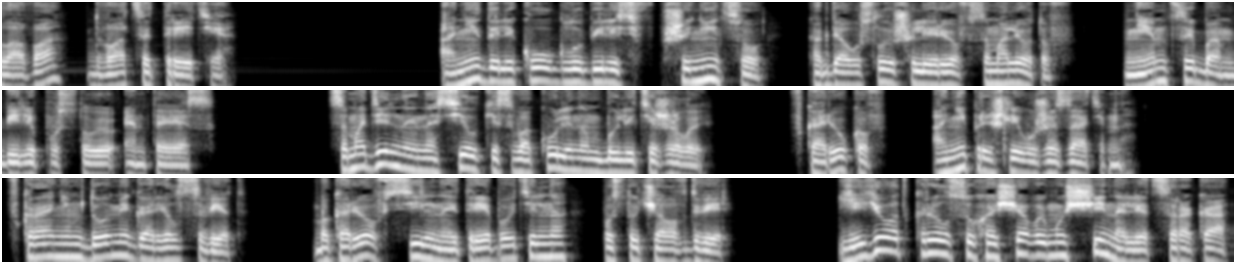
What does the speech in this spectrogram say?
Глава 23 Они далеко углубились в пшеницу, когда услышали рев самолетов. Немцы бомбили пустую МТС. Самодельные носилки с Вакулиным были тяжелы. В Карюков они пришли уже затемно. В крайнем доме горел свет. Бокарев сильно и требовательно постучал в дверь. Ее открыл сухощавый мужчина лет сорока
